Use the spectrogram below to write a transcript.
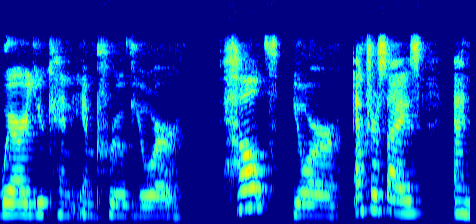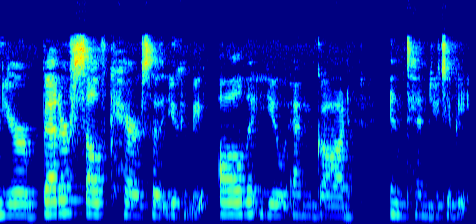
where you can improve your health, your exercise, and your better self care so that you can be all that you and God intend you to be.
